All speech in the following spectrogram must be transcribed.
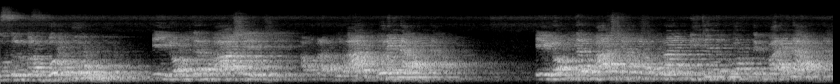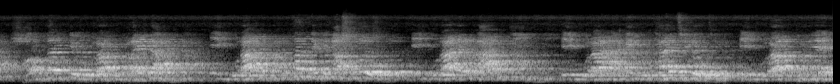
মুসলমান বন্ধু, এই রমজান মাসে আমরা কোরআন পড়ি না। এই রমজান মাসে আমরা কোরআন নিজে পড়তে পারি না, সন্তানকে কোরআন পড়াই না। এই কোরআন কোথা থেকে আসলো? এই কোরআনের নাম কি? এই কোরআন আগে কোথায় ছিল? এই কোরআন দুনিয়ায়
